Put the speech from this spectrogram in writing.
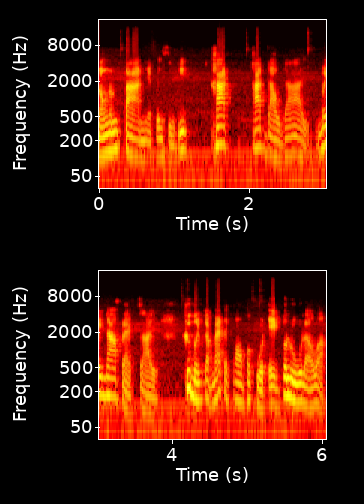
น้องน้ำตาลเนี่ยเป็นสิ่งที่คาดคาดเดาได้ ไม่น่าแปลกใจ คือเหมือนกับแม้แต่กองประกวดเองก็รู้แล้วอะ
